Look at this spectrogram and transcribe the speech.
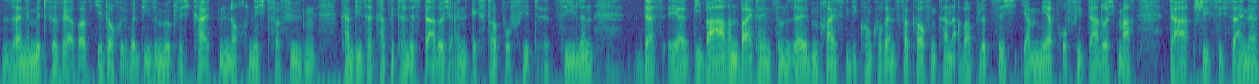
seine Mitbewerber jedoch über diese Möglichkeiten noch nicht verfügen, kann dieser Kapitalist dadurch einen Extraprofit erzielen, dass er die Waren weiterhin zum selben Preis wie die Konkurrenz verkaufen kann, aber plötzlich ja mehr Profit dadurch macht, da schließlich seine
